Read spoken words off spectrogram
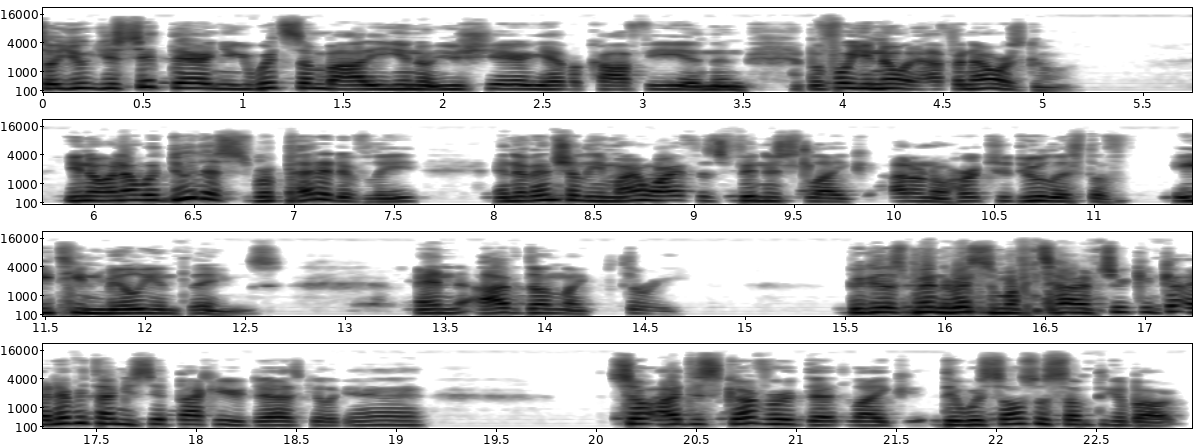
So you, you sit there and you're with somebody, you know, you share, you have a coffee, and then before you know it, half an hour is gone. You know, and I would do this repetitively. And eventually my wife has finished like, I don't know, her to do list of 18 million things. And I've done like three. Because I spend the rest of my time drinking coffee. And every time you sit back at your desk, you're like, eh, so I discovered that like there was also something about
